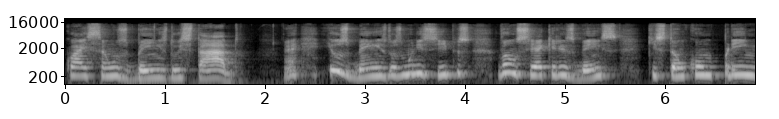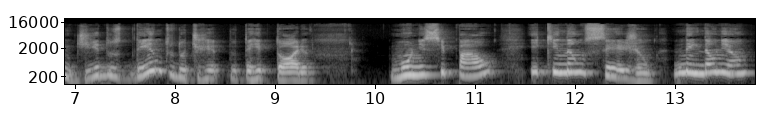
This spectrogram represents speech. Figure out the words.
quais são os bens do Estado. Né? E os bens dos municípios vão ser aqueles bens que estão compreendidos dentro do, ter do território municipal e que não sejam nem da União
